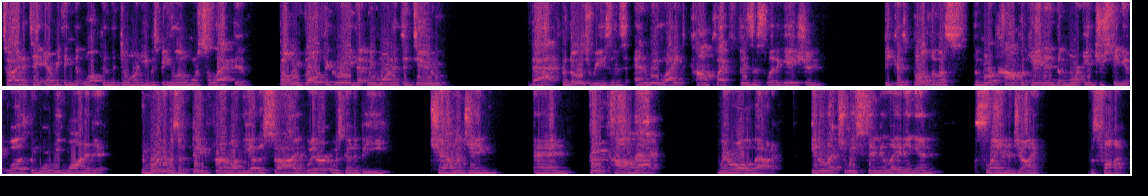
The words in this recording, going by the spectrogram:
So I had to take everything that walked in the door, and he was being a little more selective. But we both agreed that we wanted to do that for those reasons, and we liked complex business litigation because both of us, the more complicated, the more interesting it was, the more we wanted it. The more there was a big firm on the other side where it was going to be challenging and good combat, we were all about it. Intellectually stimulating and slaying the giant. It was fun.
